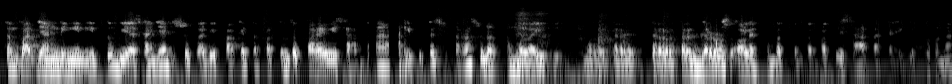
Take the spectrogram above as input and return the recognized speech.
tempat yang dingin itu biasanya suka dipakai tempat untuk pariwisata. Itu kan sekarang sudah mulai mulai ter- ter- tergerus oleh tempat-tempat wisata kayak gitu. Nah,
